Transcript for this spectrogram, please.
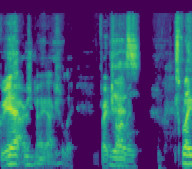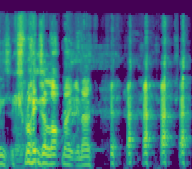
great Yeah. Irish guy actually, very charming. Yes. Explains explains a lot, mate. You know.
